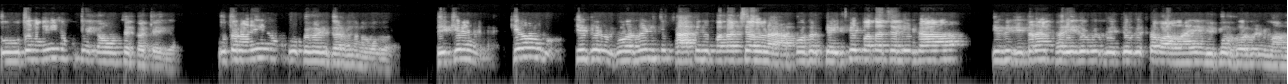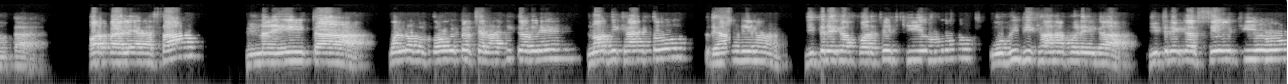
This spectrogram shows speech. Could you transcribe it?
तो उतना ही आपके अकाउंट से कटेगा। उतना ही आपको पेमेंट करना होगा। ठीक है? क्यों? क्योंकि गवर्नमेंट के खाते में पता चल रहा है। आपको कैसे पता चलेगा क्योंकि जितना खरीदोगे, बेचोगे सब ऑनलाइन रिपोर्ट गवर्नमेंट माँगता है। और पहले ऐसा नहीं था। मतलब कहोगे तो चलाकी कर ले, न दिखाए तो ध्यान देना। जितने का परचेज किए हो, वो भी दिखाना पड़ेगा। जितने का सेल किए हो,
